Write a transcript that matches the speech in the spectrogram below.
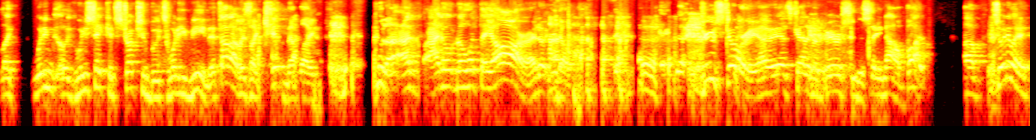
like what do you mean like when you say construction boots? What do you mean? They thought I was like kidding. I'm like, dude, I, I, I don't know what they are. I don't, you know. True story. I mean, it's kind of embarrassing to say now, but uh, so anyway,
